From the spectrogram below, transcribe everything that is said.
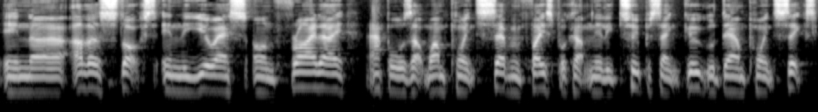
In uh, other stocks in the US on Friday, Apple was up 1.7, Facebook up nearly 2%, Google down 0.6,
